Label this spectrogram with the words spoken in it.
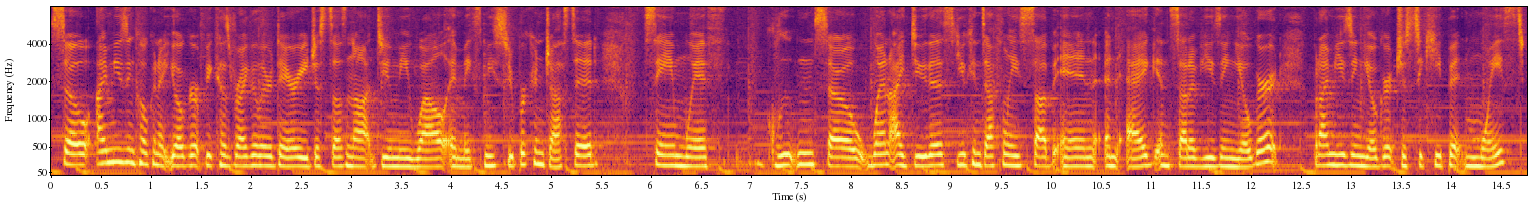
So I'm using coconut yogurt because regular dairy just does not do me well. It makes me super congested. Same with gluten. So when I do this, you can definitely sub in an egg instead of using yogurt, but I'm using yogurt just to keep it moist.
